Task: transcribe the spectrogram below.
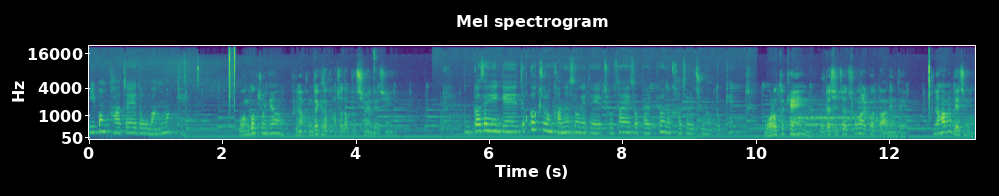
이번 과제 너무 막막해. 뭔 걱정이야? 그냥 검색해서 가져다 붙이면 되지. 문과생에게 특허 출원 가능성에 대해 조사해서 발표하는 과제를 주면 어떡해? 뭘 어떡해? 우리가 실제로 출원할 것도 아닌데 그냥 하면 되지 뭐.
